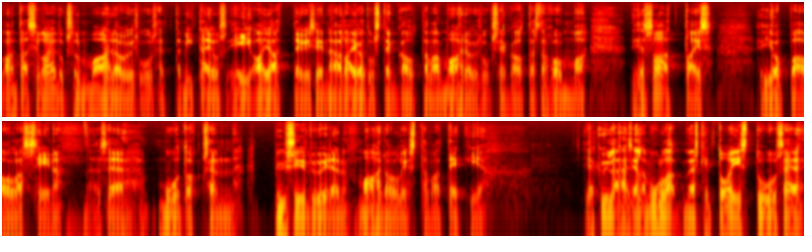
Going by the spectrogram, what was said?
antaa sillä ajatuksella mahdollisuus, että mitä jos ei ajattelisi enää rajoitusten kautta, vaan mahdollisuuksien kautta sitä hommaa, niin se saattaisi jopa olla siinä se muutoksen pysyvyyden mahdollistava tekijä. Ja kyllähän siellä mulla myöskin toistuu se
